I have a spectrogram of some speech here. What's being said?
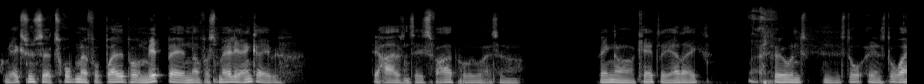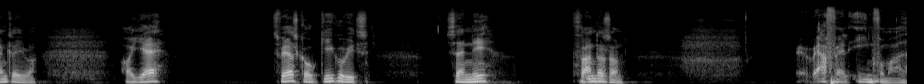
om jeg ikke synes, at truppen er for bred på midtbanen og for smal i angrebet. Det har jeg sådan set svaret på, jo. Altså, Fenger og Kadri er der ikke. Købe en, en, stor, en stor angriber. Og ja, Tverskov, Gigovic, Sané, Thunderson. I hvert fald en for meget.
